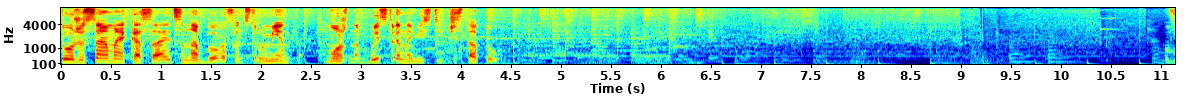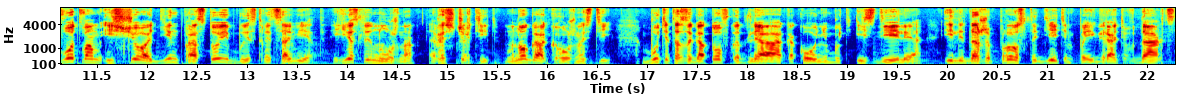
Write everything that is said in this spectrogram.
То же самое касается наборов инструмента. Можно быстро навести чистоту. Вот вам еще один простой и быстрый совет. Если нужно расчертить много окружностей, будь это заготовка для какого-нибудь изделия или даже просто детям поиграть в дартс,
